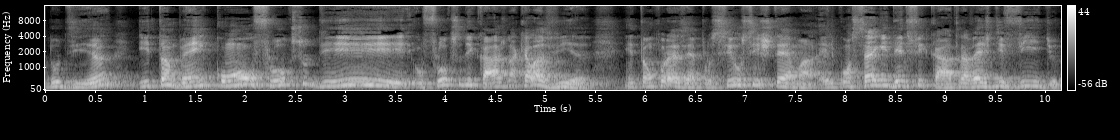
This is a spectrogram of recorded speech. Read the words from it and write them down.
do dia e também com o fluxo de o fluxo de carros naquela via. Então, por exemplo, se o sistema ele consegue identificar através de vídeo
